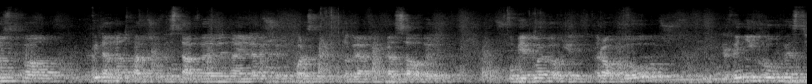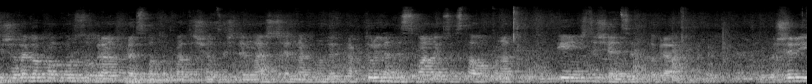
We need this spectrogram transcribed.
Państwo, witam na otwarciu wystawy najlepszych polskich fotografii prasowych ubiegłego roku w wyniku prestiżowego konkursu Grand Press Photo 2017, na który, na który nadesłanych zostało ponad 5 tysięcy fotografii. Jury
